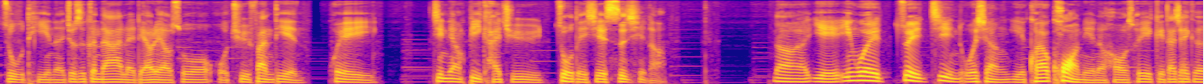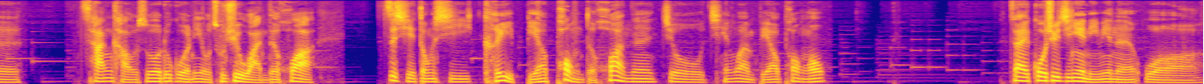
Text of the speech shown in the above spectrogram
主题呢，就是跟大家来聊聊说，我去饭店会尽量避开去做的一些事情啊。那也因为最近我想也快要跨年了哈，所以给大家一个参考，说如果你有出去玩的话。这些东西可以不要碰的话呢，就千万不要碰哦。在过去经验里面呢，我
